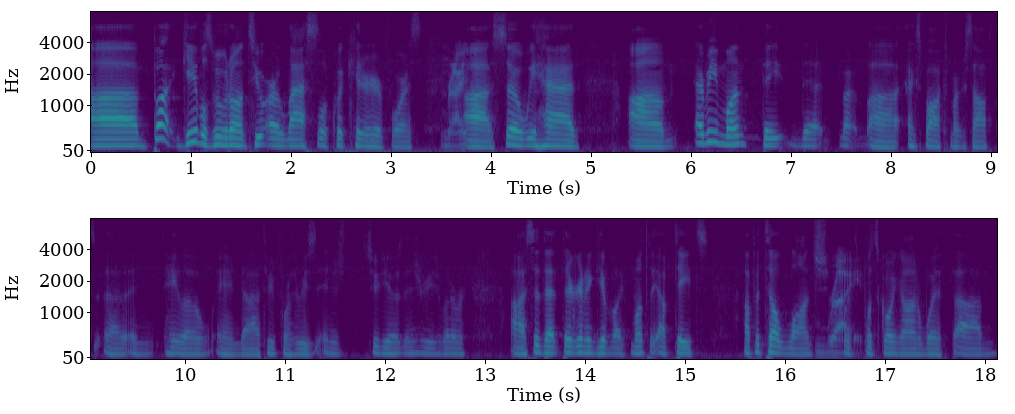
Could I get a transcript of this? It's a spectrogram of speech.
Uh, but Gables moving on to our last little quick hitter here for us. Right? Uh, so we had um, every month they the uh, Xbox, Microsoft, uh, and Halo and uh, 343's Indus- Studios, Industries, whatever, uh, said that they're going to give like monthly updates up until launch. Right. With what's going on with um,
